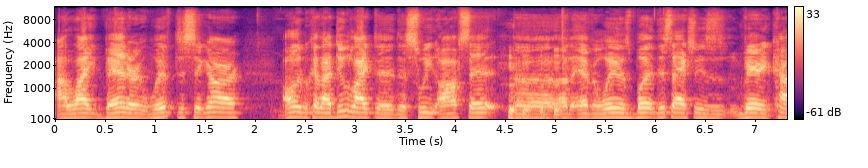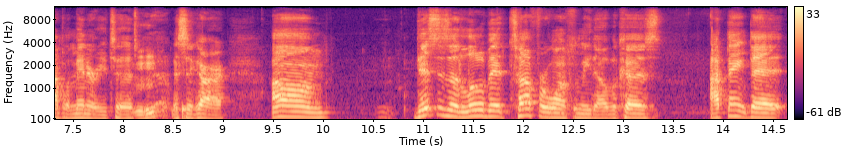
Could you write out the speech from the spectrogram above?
I like better with the cigar, only because I do like the the sweet offset uh, of the Evan Williams. But this actually is very complimentary to the cigar. Um, this is a little bit tougher one for me though because I think that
